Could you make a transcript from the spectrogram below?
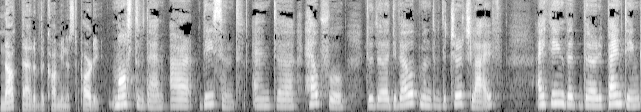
not that of the Communist Party. Most of them are decent and uh, helpful to the development of the church life. I think that the repenting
